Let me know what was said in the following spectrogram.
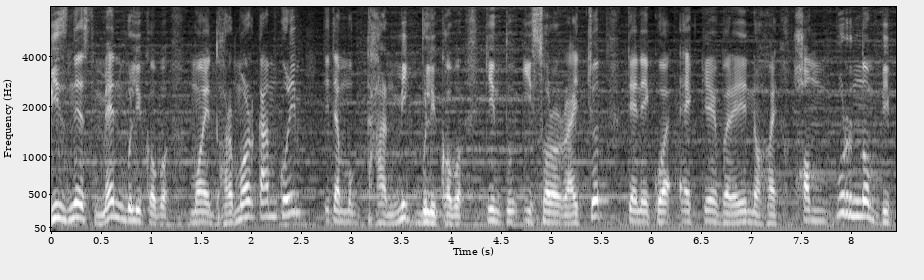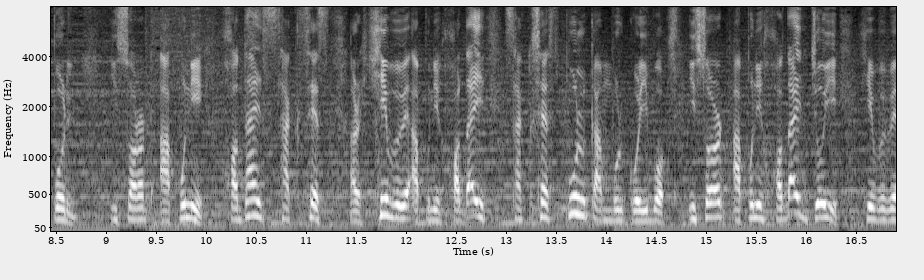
বিজনেছমেন বুলি ক'ব। মই ধৰ্মৰ কাম কৰিম তেতিয়া মোক ধাৰ্মিক বুলি ক'ব। কিন্তু ঈশ্বৰৰ ৰাজ্যত তেনেকুৱা একেবাৰেই নহয় সম্পূৰ্ণ বিপৰীত। ঈশ্বৰত আপুনি সদায় ছাকচেছ আৰু সেইবাবে আপুনি সদায় ছাকচেছফুল কামবোৰ কৰিব। ঈশ্বৰত আপুনি সদায় জয়ী সেইবাবে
